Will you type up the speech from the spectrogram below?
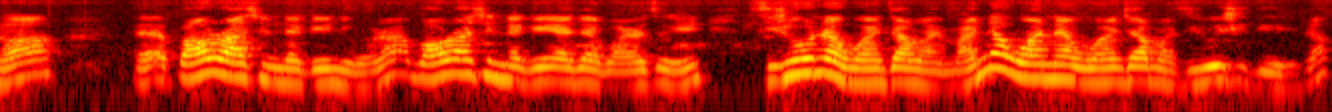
နော်အဲအပေါင်း rational gain တွေပေါ့နော်အပေါင်း rational gain ကကြပါလဲဆိုရင်0နဲ့1ကြားမှာ minus 1နဲ့1ကြားမှာ0ရှိသေးတယ်နော်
